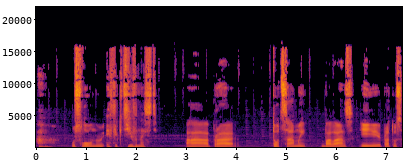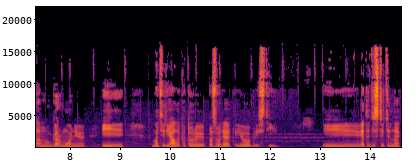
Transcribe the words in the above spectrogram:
а, условную эффективность, а про тот самый баланс и про ту самую гармонию и материалы, которые позволяют ее обрести. И это действительно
